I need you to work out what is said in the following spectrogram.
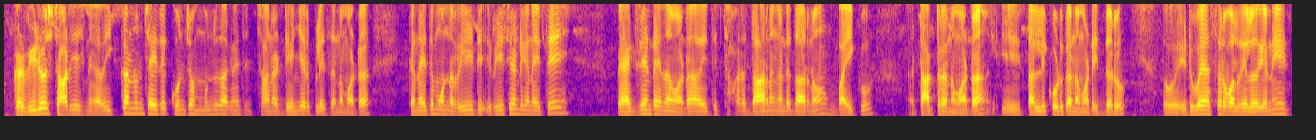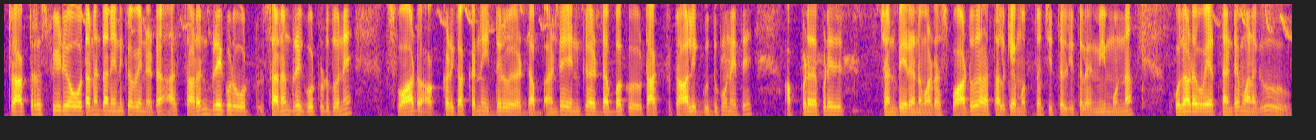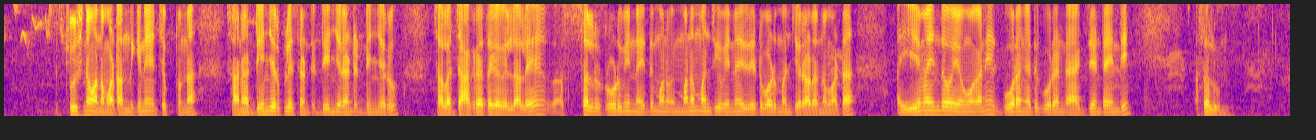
ఇక్కడ వీడియో స్టార్ట్ చేసిన కదా ఇక్కడ నుంచి అయితే కొంచెం ముందు దాకానైతే చాలా డేంజర్ ప్లేస్ అన్నమాట. ఇక్కడనైతే మొన్న రీ రీసెంట్గానైతే ఒక యాక్సిడెంట్ అయిందన్నమాట. అదైతే చాలా దారుణంగా అంటే దారుణం. బైకు ట్రాక్టర్ అన్నమాట ఈ తల్లి కొడుకు అన్నమాట ఇద్దరు. ఎటు పోయేస్తారో వాళ్ళు తెలియదు కానీ ట్రాక్టర్ స్పీడ్గా పోతానే దాని వెనుక పోయినట ఆ సడన్ బ్రేక్ కూడా కొట్టు సడన్ బ్రేక్ కొట్టుడుతోనే స్పాట్ అక్కడికక్కడనే ఇద్దరు డబ్బ అంటే వెనుక డబ్బాకు ట్రాక్టర్ ట్రాలీ గుద్దుకొని అయితే అప్పుడప్పుడే చనిపోయారు అన్నమాట స్పాట్ ఆ తలకే మొత్తం చిత్తలు చిత్తలు. మేము మొన్న కుదాడకు పోయేస్తంటే మనకు చూసినాం అన్నమాట అందుకనే చెప్తున్నా. చాలా డేంజర్ ప్లేస్ అంటే డేంజర్ అంటే డేంజరు చాలా జాగ్రత్తగా వెళ్ళాలి. అస్సలు రోడ్డు విన్ అయితే మనం మనం మంచిగా విన్నా ఎదుటివాడు మంచిగా రాడన్నమాట. ఏమైందో ఏమో కానీ ఘోరంగా అయితే ఘోరంగా యాక్సిడెంట్ అయింది. అసలు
